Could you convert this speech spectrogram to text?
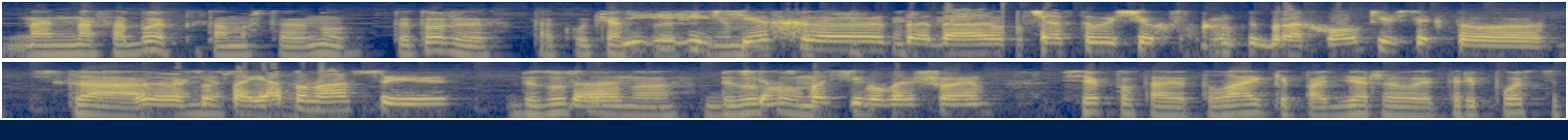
на- нас обоих, потому что, ну, ты тоже так участвуешь. и- и всех э, да, да, участвующих в группе барахолки, все, кто да, э, состоят у нас, и Безусловно, всем безусловно. спасибо большое. Все, кто ставит лайки, поддерживает, репостит.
